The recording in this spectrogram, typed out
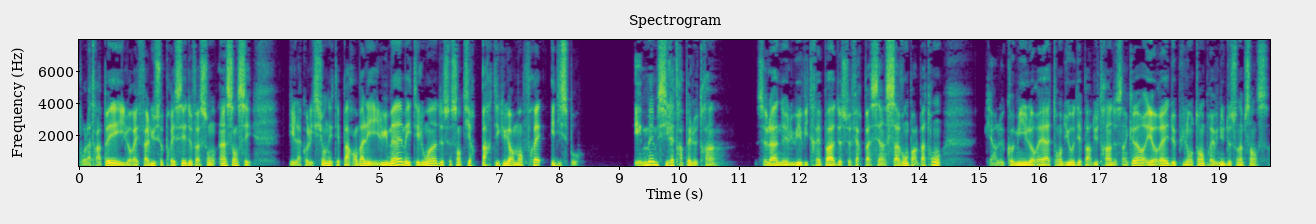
Pour l'attraper, il aurait fallu se presser de façon insensée, et la collection n'était pas remballée, lui-même était loin de se sentir particulièrement frais et dispos. Et même s'il attrapait le train, cela ne lui éviterait pas de se faire passer un savon par le patron, car le commis l'aurait attendu au départ du train de cinq heures et aurait depuis longtemps prévenu de son absence.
